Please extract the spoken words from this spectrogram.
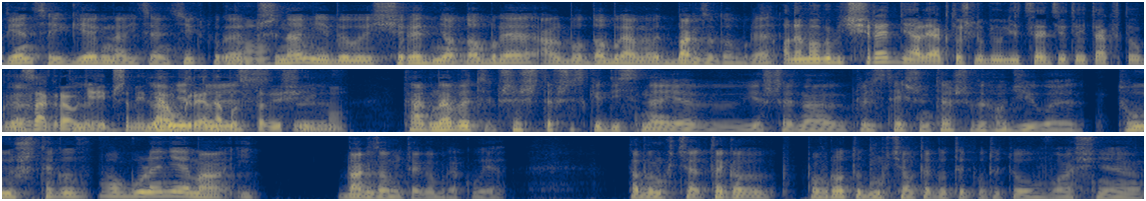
więcej gier na licencji, które No. przynajmniej były średnio dobre albo dobre, a nawet bardzo dobre. One mogą być średnie, ale jak ktoś lubił licencję, to i tak w tą grę Tak. zagrał, nie? I przynajmniej dla miał grę na jest, podstawie y, filmu. Tak, nawet przecież te wszystkie Disneye jeszcze na PlayStation też wychodziły. Tu już tego w ogóle nie ma i bardzo mi tego brakuje. To bym chciał, tego powrotu bym chciał tego typu tytułów właśnie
